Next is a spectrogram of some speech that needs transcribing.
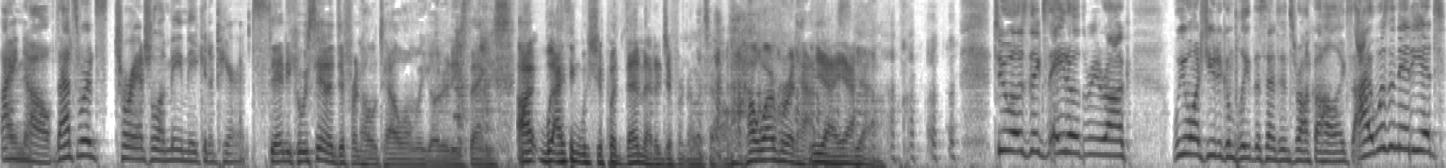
I know. That's where it's tarantula may make an appearance. Danny, can we stay in a different hotel when we go to these things? I, I think we should put them at a different hotel. However it happens. Yeah, yeah. Yeah. 206 803 Rock. We want you to complete the sentence, Rockaholics. I was an idiot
